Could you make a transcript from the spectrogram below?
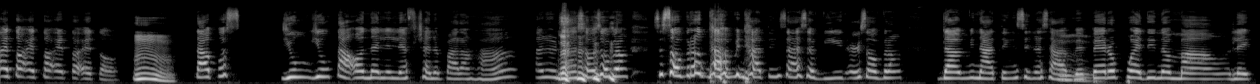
eto, eto, eto, eto. mm, Tapos, yung yung tao na left siya na parang, ha? Ano na? So, sobrang, sa sobrang dami nating sasabihin or sobrang dami nating sinasabi. Mm. Pero pwede namang, like,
